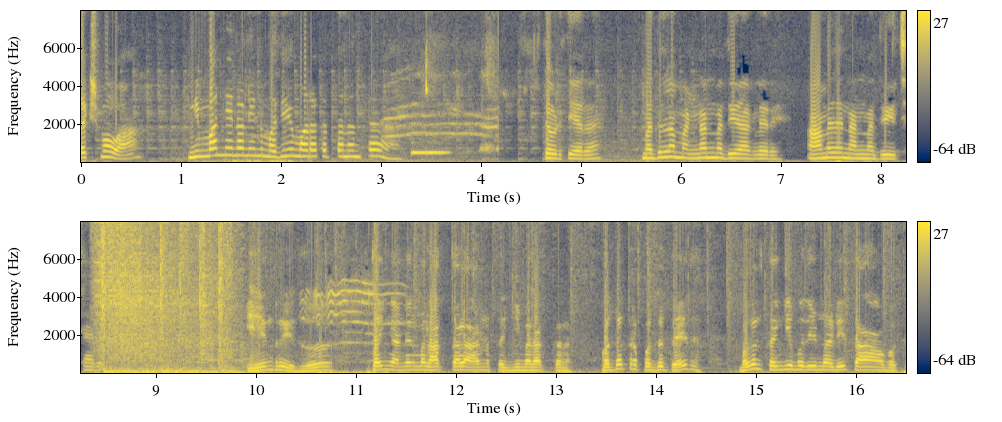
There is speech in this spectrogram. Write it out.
ಲಕ್ಷ್ಮವ್ವ ನಿಮ್ಮನ್ನೇನೋ ನಿನ್ನ ಮದುವೆ ಮಾಡಕತ್ತಾನಂತ? ತೊಡ್ತೀಯಾರ ಮೊದಲ ನಮ್ಮ ಅಣ್ಣನ ಮದುವೆ ಆಗ್ಲೇ ರೀ ಆಮೇಲೆ ನನ್ನ ಮದುವೆ ವಿಚಾರ. ಏನ್ರಿ ಇದು? ತಂಗಿ ಅಣ್ಣನ ಮೇಲೆ ಹಾಕ್ತಾಳ ಅಣ್ಣ ತಂಗಿ ಮೇಲೆ ಹಾಕ್ತಾನ? ಪದ್ಧತ್ರ ಪದ್ಧತಿ ಇದು ಮೊದಲು ತಂಗಿ ಮದುವೆ ಮಾಡಿ ತಾ ಆಗ್ಬೇಕ.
